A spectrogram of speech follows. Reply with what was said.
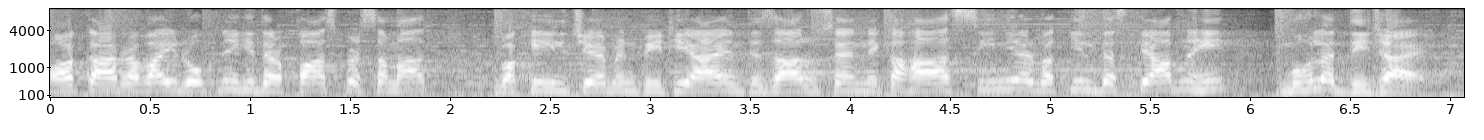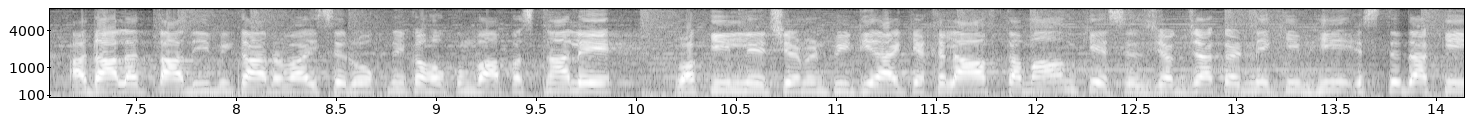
और कार्रवाई रोकने की दरख्वास्त पर समात वकील चेयरमैन पीटीआई इंतज़ार हुसैन ने कहा, सीनियर वकील दस्तियाब नहीं, मोहलत दी जाए। अदालत तादीबी कार्रवाई से रोकने का हुक्म वापस ना ले। वकील ने चेयरमैन पीटीआई के खिलाफ तमाम केसेस यकजा करने की भी इस्तः की।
